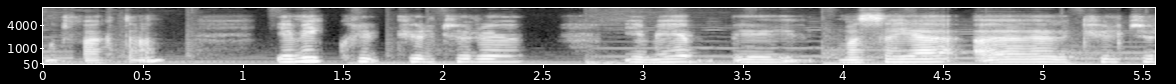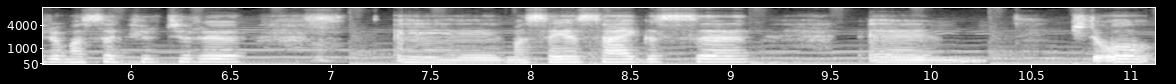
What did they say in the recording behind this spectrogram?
mutfaktan. Yemek kü- kültürü, yemeğe, e, masaya e, kültürü, masa kültürü, e, masaya saygısı, e, işte o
